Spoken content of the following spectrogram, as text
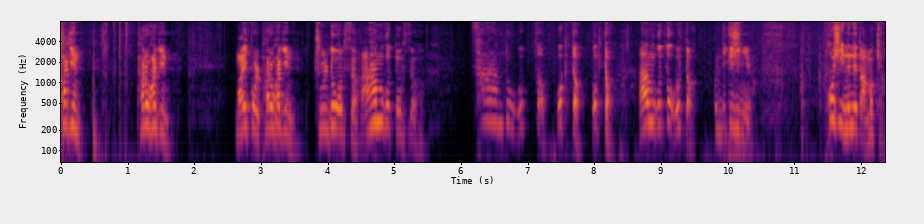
확인. 바로 확인. 마이콜 바로 확인. 줄도 없어. 아무것도 없어. 사람도 없어. 없다. 없다. 아무것도 없다. 근데 귀신이요. pot이 있는데도 안 먹혀.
